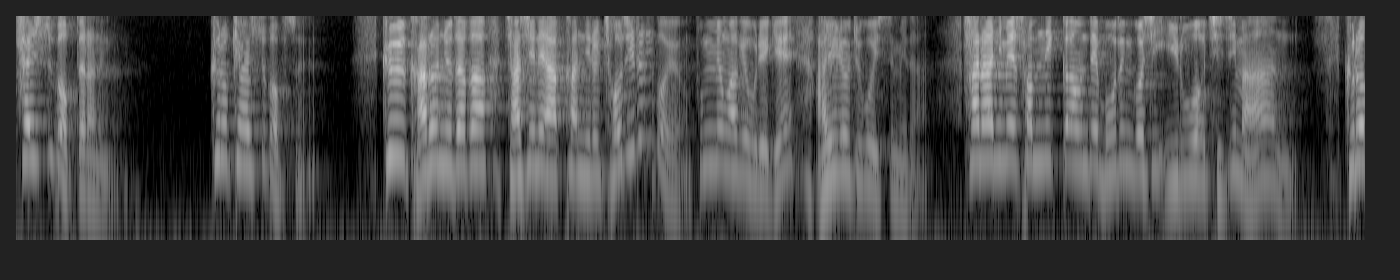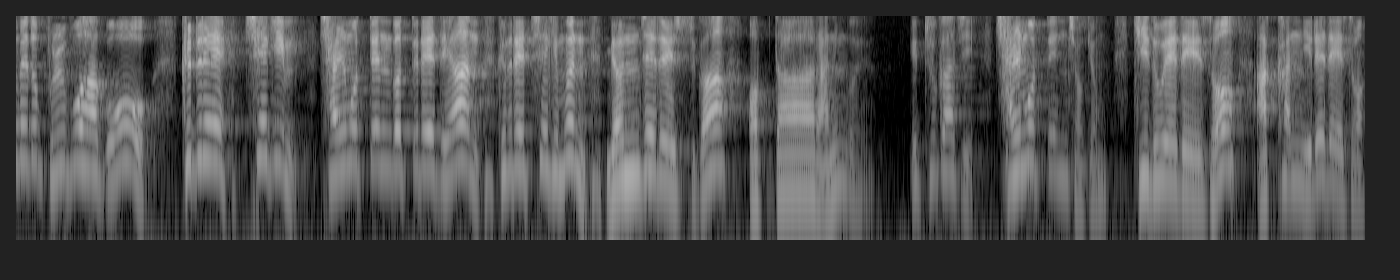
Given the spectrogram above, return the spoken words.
할 수가 없다라는 거예요. 그렇게 할 수가 없어요. 그 가론 유다가 자신의 악한 일을 저지른 거예요. 분명하게 우리에게 알려주고 있습니다. 하나님의 섭리 가운데 모든 것이 이루어지지만 그럼에도 불구하고 그들의 책임, 잘못된 것들에 대한 그들의 책임은 면제될 수가 없다라는 거예요. 이 두 가지 잘못된 적용, 기도에 대해서 악한 일에 대해서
